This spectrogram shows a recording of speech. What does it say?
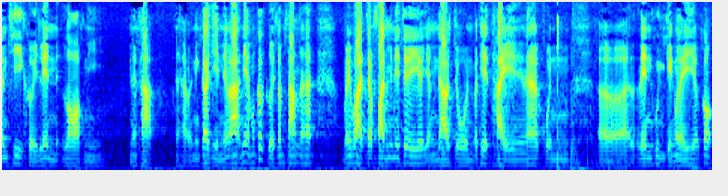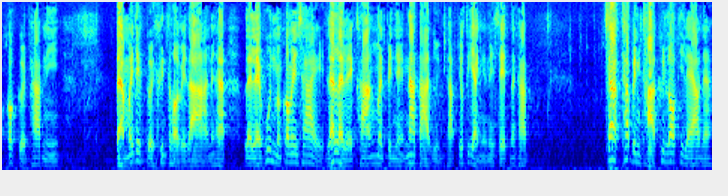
ท่านที่เคยเล่นรอบนี้นะครับนะครับวันนี้ก็เห็นได้ว่าเนี่ยมันก็เกิดซ้ำๆนะฮะไม่ว่าจะฟันมินิเจอร์เยอะอย่างดาวโจนประเทศไทยนะฮะคนเเล่นหุ้นเก่งอะไรเยอะก็ก็เกิดภาพนี้ แต่ไม่ได้เกิดขึ้นตลอดเวลานะฮะหลายๆหุ้นมันก็ไม่ใช่ และหลาย ๆ ครั้งมันเป็นอย่างหน้าตาอื่นครับ ยกตัวอย่างอย่างในเซ็ตนะครับถ้าถ้าเป็นขาขึ้นรอบที่แล้วนะ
